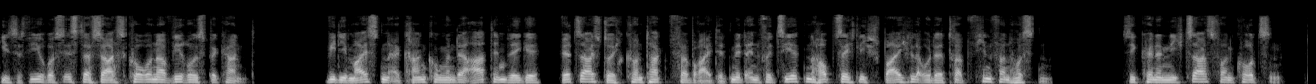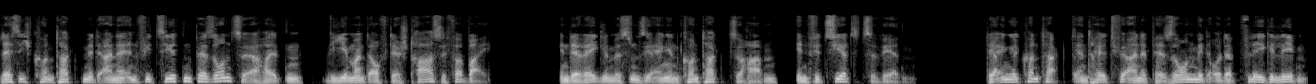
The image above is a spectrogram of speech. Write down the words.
Dieses Virus ist das SARS-Coronavirus bekannt. Wie die meisten Erkrankungen der Atemwege, wird SARS durch Kontakt verbreitet mit Infizierten hauptsächlich Speichel oder Tröpfchen von Husten. Sie können nicht SARS von kurzen, lässig Kontakt mit einer infizierten Person zu erhalten, wie jemand auf der Straße vorbei. In der Regel müssen sie engen Kontakt zu haben, infiziert zu werden. Der enge Kontakt enthält für eine Person mit oder Pflegeleben,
